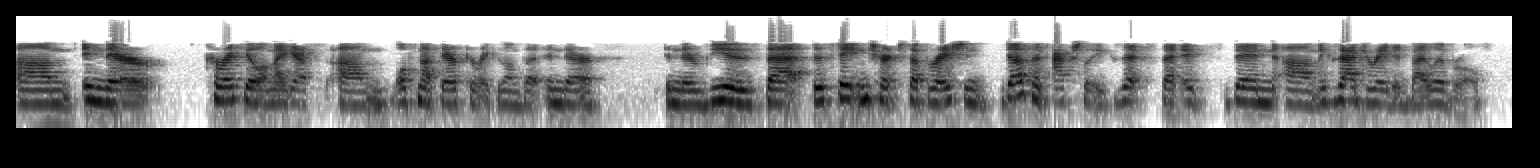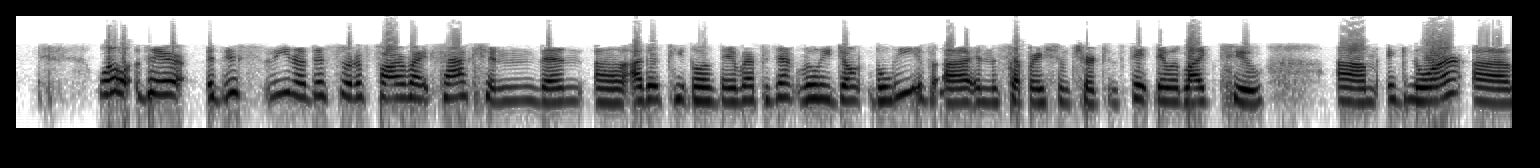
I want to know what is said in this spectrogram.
um, in their curriculum, I guess, um, well, it's not their curriculum, but in their, in their views that the state and church separation doesn't actually exist, that it's been, um, exaggerated by liberals. Well, there, this, you know, this sort of far right faction, then uh, other people they represent really don't believe uh, in the separation of church and state. They would like to um, ignore uh,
